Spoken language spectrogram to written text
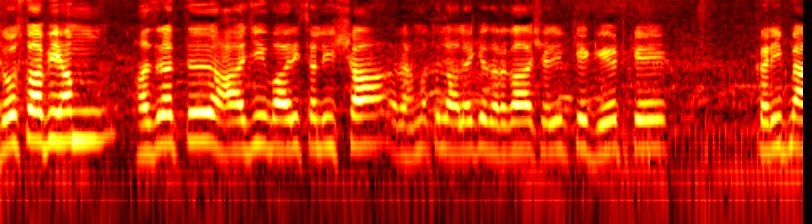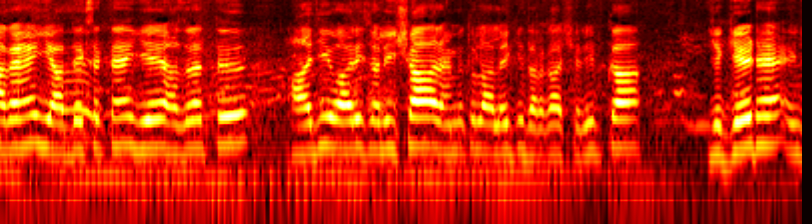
दोस्तों, अभी हम हज़रत हाजी वारिस अली शाह रहमत के दरगाह शरीफ के गेट के करीब में आ गए हैं। ये आप देख सकते हैं, ये हज़रत हाजी वारिस अली शाह रहमत की दरगाह शरीफ का ये गेट है। इन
